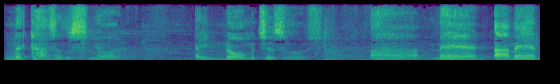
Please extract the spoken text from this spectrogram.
na casa do Senhor. Em nome de Jesus. Amém. Amém.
